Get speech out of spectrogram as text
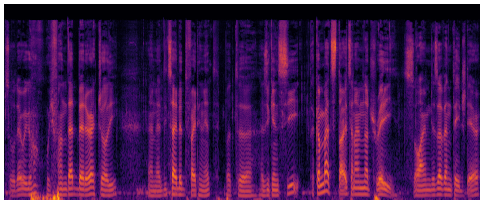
So there we go. we found that better actually, and I decided to fight in it. But uh, as you can see, the combat starts and I'm not ready, so I'm disadvantaged there.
